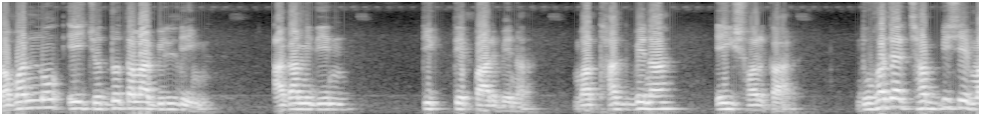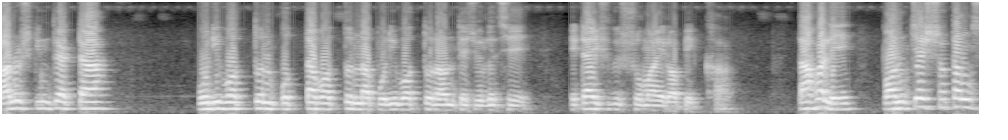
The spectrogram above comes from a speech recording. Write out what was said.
নবান্ন এই চোদ্দতলা বিল্ডিং আগামী দিন টিকতে পারবে না বা থাকবে না এই সরকার। দু হাজার ছাব্বিশে মানুষ কিন্তু একটা পরিবর্তন, প্রত্যাবর্তন না পরিবর্তন আনতে চলেছে। এটাই শুধু সময়ের অপেক্ষা। তাহলে পঞ্চাশ শতাংশ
